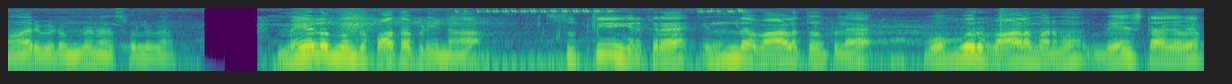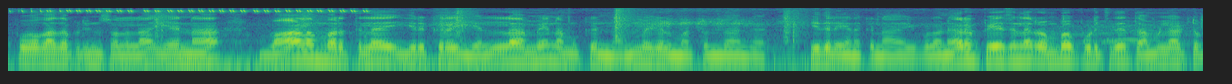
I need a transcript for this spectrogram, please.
மாறிவிடும்னு நான் சொல்லுவேன். மேலும் வந்து பார்த்தோம் அப்படின்னா சுற்றியும் இருக்கிற இந்த வாழைத்தோப்பில் ஒவ்வொரு வாழை மரமும் வேஸ்டாகவே போகாது அப்படின்னு சொல்லலாம். ஏன்னா வாழை மரத்தில் இருக்கிற எல்லாமே நமக்கு நன்மைகள் மட்டும்தாங்க. இதில் எனக்கு நான் இவ்வளோ நேரம் பேசினது ரொம்ப பிடிச்சது. தமிழ்நாட்டு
